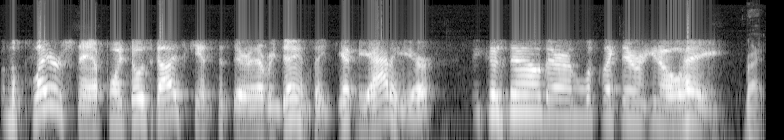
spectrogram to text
From the player standpoint, those guys can't sit there every day and say, "Get me out of here," because now they look like they're, you know, hey, right.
